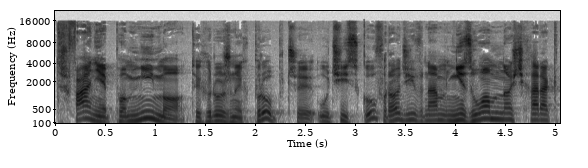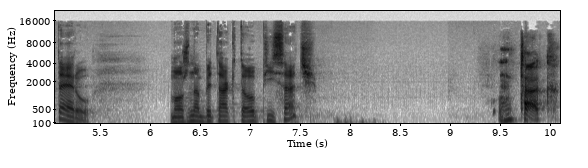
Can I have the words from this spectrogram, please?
trwanie pomimo tych różnych prób czy ucisków rodzi w nam niezłomność charakteru. Można by tak to opisać? Tak.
